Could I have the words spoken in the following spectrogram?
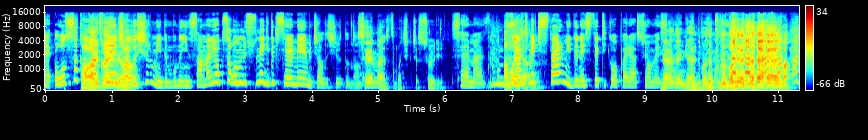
E, olsa Harikayım kapatmaya ya. çalışır mıydın bunu insanlar yoksa onun üstüne gidip sevmeye mi çalışırdın onu? Sevmezdim açıkçası söyleyeyim. Sevmezdin. Bunu Ama ya- düzeltmek ister miydin? Estetik operasyon vesaire. Nereden geldi bana konu? Bak,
